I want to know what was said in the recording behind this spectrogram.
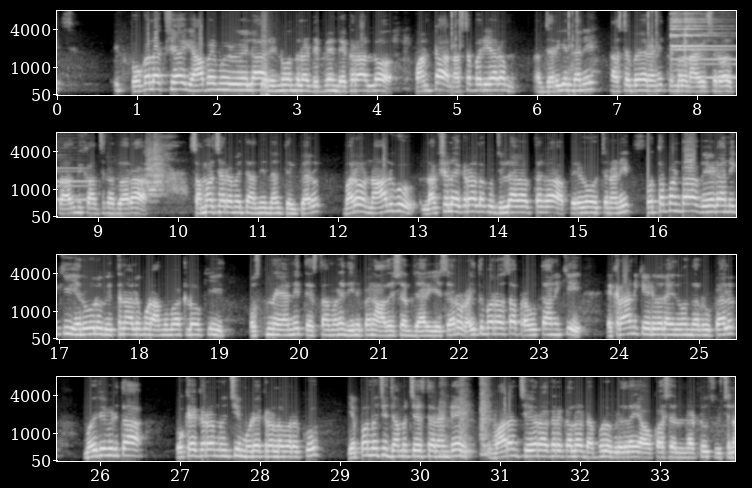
ఒక లక్ష యాభై మూడు వేల రెండు వందల డెబ్బై ఎనిమిది ఎకరాల్లో పంట నష్టపరిహారం జరిగిందని నష్టపోయారని తుమ్మల నాగేశ్వరరావు ప్రాథమిక అంచనా ద్వారా సమాచారం అయితే అందిందని తెలిపారు. మరో నాలుగు లక్షల ఎకరాలకు జిల్లా వ్యాప్తంగా పెరగవచ్చునని కొత్త పంట వేయడానికి ఎరువులు విత్తనాలు కూడా అందుబాటులోకి వస్తున్నాయని తెస్తామని దీనిపైన ఆదేశాలు జారీ చేశారు. రైతు భరోసా ప్రభుత్వానికి ఎకరానికి ఏడు వేల ఐదు వందల రూపాయలు. మొదటి విడత ఒక ఎకరం నుంచి మూడు ఎకరాల వరకు ఎప్పటి నుంచి జమ చేస్తారంటే వారం చివరాఖరికల్లా డబ్బులు విడుదలయ్యే అవకాశాలు ఉన్నట్టు సూచన.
